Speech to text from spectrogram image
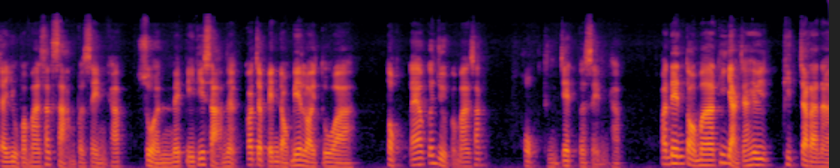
จะอยู่ประมาณสัก 3%ครับ ส่วนในปีที่3เนี่ยก็จะเป็นดอกเบี้ยลอยตัว ตกแล้วก็อยู่ประมาณสัก 6-7%ครับ ประเด็นต่อมาที่อยากจะให้พิจารณา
